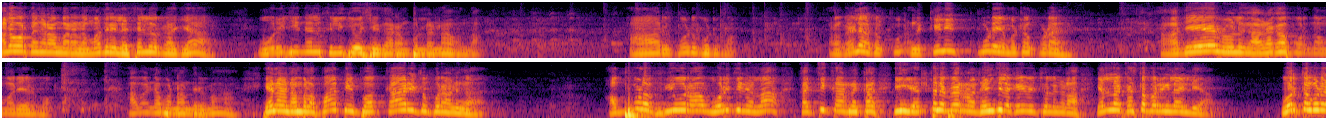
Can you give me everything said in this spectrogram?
அதை ஒருத்தங்கிறான் பாரு அந்த மதுரையில் செல்லூர் ராஜா ஒரிஜினல் கிளிஜோசியக்காரன் புள்ளன்னா அவன் தான் ஆறு கோடு போட்டுப்பான். அவன் கையில் அந்த அந்த கிளி கூடையை மட்டும் கூட அதே ரோலுக்கு அழகாக பிறந்தவன் மாதிரியே இருப்பான். அவன் என்ன பண்ணான் தெரியுமா? ஏன்னா நம்மளை பார்த்து இப்போ காரி துப்புறானுங்க. அவ்வளோ பியூராக ஒரிஜினலாக கட்சிக்காரனை க இங்கே எத்தனை பேர் நெஞ்சில் கை வச்சு சொல்லுங்கடா? எல்லாம் கஷ்டப்படுறீங்களா இல்லையா? ஒருத்தன் கூட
